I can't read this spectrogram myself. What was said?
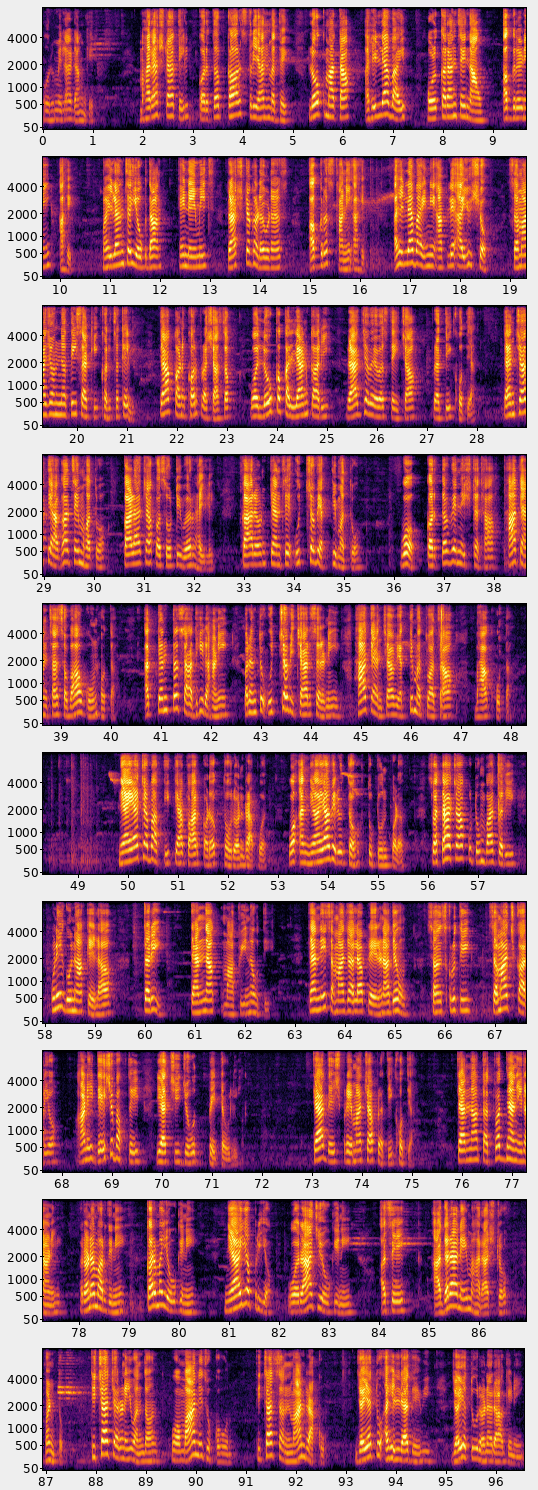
उर्मिला डांगे. महाराष्ट्रातील कर्तबगार स्त्रियांमध्ये लोकमाता अहिल्याबाई होळकरांचे नाव अग्रणी आहे. महिलांचे योगदान हे नेहमीच राष्ट्र घडवण्यास अग्रस्थानी आहे. अहिल्याबाईंनी आपले आयुष्य समाजोन्नतीसाठी खर्च केले. त्या कणखर प्रशासक व लोककल्याणकारी राज्यव्यवस्थेच्या प्रतीक होत्या. त्यांच्या त्यागाचे महत्त्व काळाच्या कसोटीवर राहिले. कारण त्यांचे उच्च व्यक्तिमत्व व कर्तव्यनिष्ठता हा त्यांचा स्वभाव गुण होता. अत्यंत साधी राहणी परंतु उच्च विचारसरणी हा त्यांच्या व्यक्तिमत्वाचा भाग होता. न्यायाच्या बाबतीत त्या फार कडक धोरण राबवत व अन्यायाविरुद्ध तुटून पडत. स्वतःच्या कुटुंबात जरी कुणी गुन्हा केला तरी त्यांना माफी नव्हती. त्यांनी समाजाला प्रेरणा देऊन संस्कृती समाजकार्य आणि देशभक्ती याची ज्योत पेटवली. त्या देशप्रेमाच्या प्रतीक होत्या. त्यांना तत्त्वज्ञानी राणी रणमर्दिनी कर्मयोगिनी न्यायप्रिय व राजयोगिनी असे आदराने महाराष्ट्र म्हणतो. तिच्या चरणी वंदन व मान झुकवून तिचा सन्मान राखू. जय तू अहिल्या देवी जय तू रणरागिणी.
